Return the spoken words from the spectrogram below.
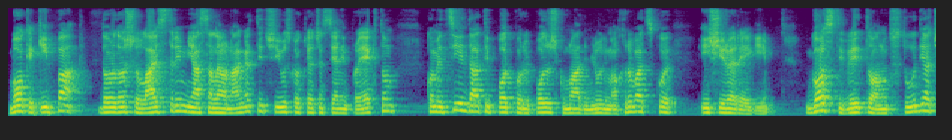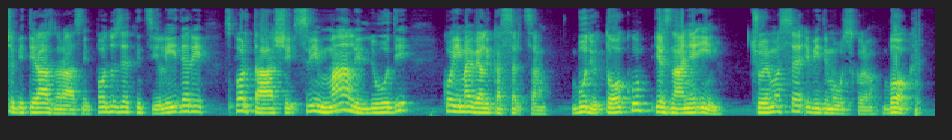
Bok ekipa, dobrodošli u livestream, ja sam Leo Nagatić i uskoro krećem s jednim projektom kojem je cilj dati potporu i podršku mladim ljudima u Hrvatskoj i široj regiji. Gosti virtualnog studija će biti razno razni poduzetnici, lideri, sportaši, svi mali ljudi koji imaju velika srca. Budi u toku jer znanje je in. Čujemo se i vidimo uskoro. Bok!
